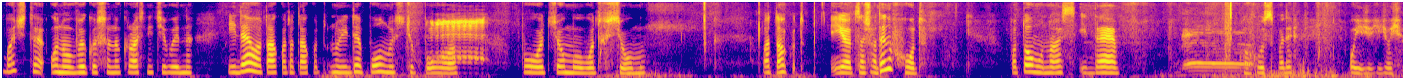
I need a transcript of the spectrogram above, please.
Бачите, воно викосано красні ті видно. Йде отак, от, отак, от. Ну, йде повністю по, по цьому от всьому. Отак от. І це ж один вход. Потім у нас іде. О, господи. Ой-ой-ой.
